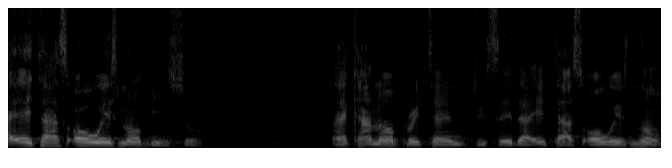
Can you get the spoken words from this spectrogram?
it has always not been so. I cannot pretend to say that it has always no.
